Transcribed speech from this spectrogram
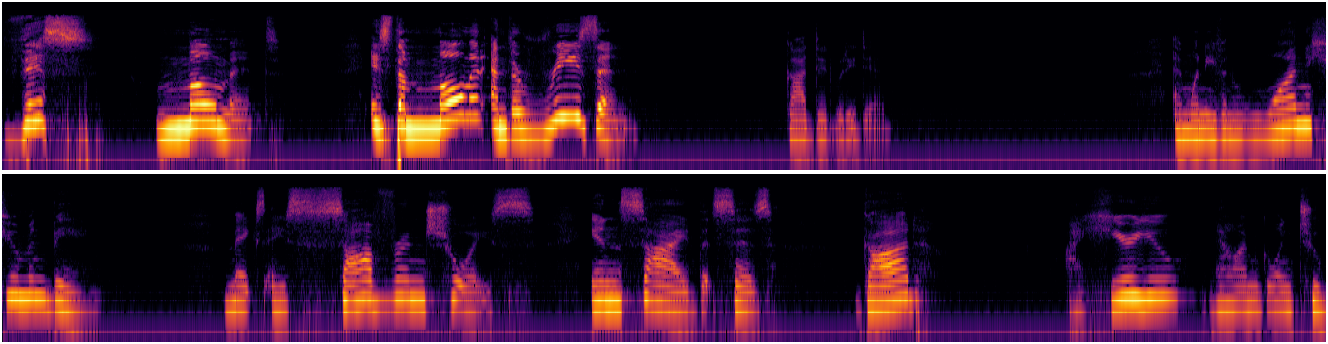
This moment is the moment and the reason God did what he did. And when even one human being makes a sovereign choice inside that says, God, I hear you, now I'm going to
